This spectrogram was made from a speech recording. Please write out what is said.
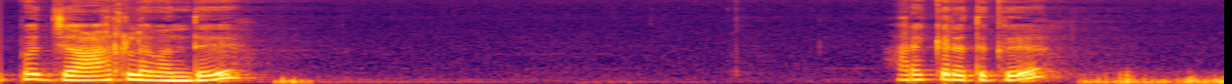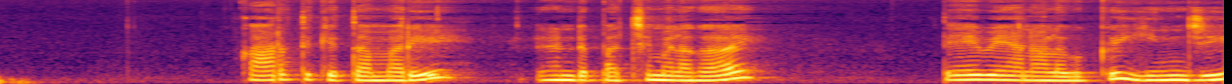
இப்போ ஜாரில் வந்து அரைக்கிறதுக்கு காரத்துக்கு ஏற்ற மாதிரி ரெண்டு பச்சை மிளகாய் தேவையான அளவுக்கு இஞ்சி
